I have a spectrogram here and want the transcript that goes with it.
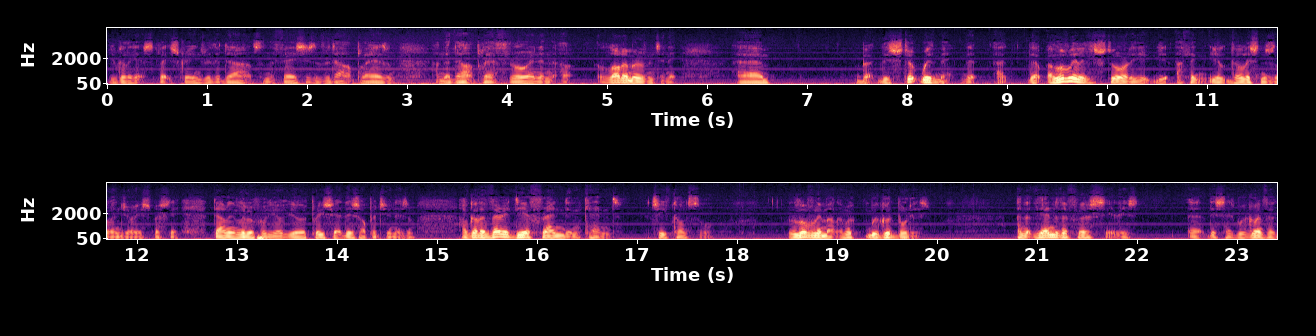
You've got to get split screens with the darts and the faces of the dart players and, and the dart player throwing, and a, a lot of movement in it. Um, but they stuck with me. That, uh, that, a lovely little story. You, you, I think you, the listeners will enjoy, especially down in Liverpool. You'll, you'll appreciate this opportunism. I've got a very dear friend in Kent, the chief constable, lovely man, and we're, we're good buddies. And at the end of the first series, uh, they said we're going for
